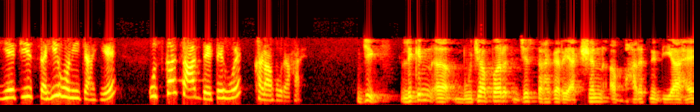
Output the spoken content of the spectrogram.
ये चीज़ सही होनी चाहिए, उसका साथ देते हुए खड़ा हो रहा है। जी, लेकिन बूचा पर जिस तरह का रिएक्शन अब भारत ने दिया है,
